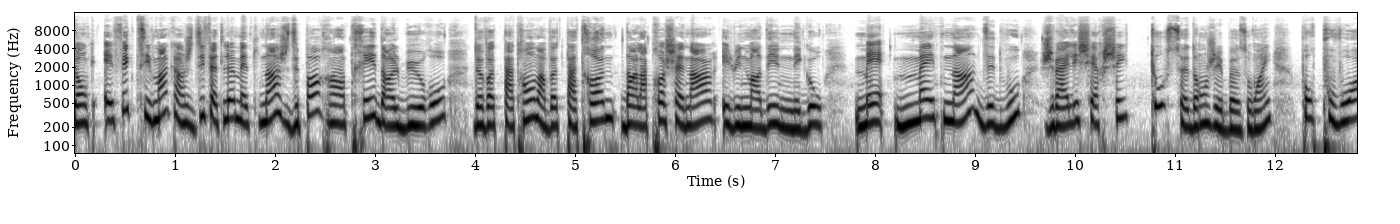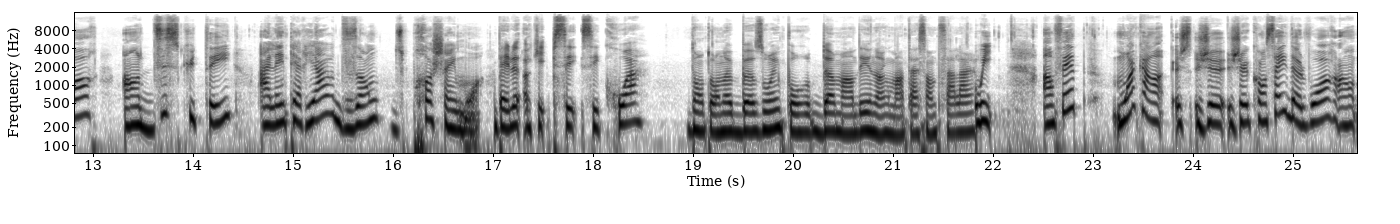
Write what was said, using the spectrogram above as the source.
Donc, effectivement, quand je dis faites-le maintenant, je dis pas rentrer dans le bureau de votre patron, dans votre patronne, dans la prochaine heure et lui demander une négo. Mais maintenant, dites-vous, je vais aller chercher tout ce dont j'ai besoin pour pouvoir en discuter à l'intérieur, disons, du prochain mois. Ben là, OK. C'est, c'est quoi dont on a besoin pour demander une augmentation de salaire? Oui. En fait, moi, quand je, je conseille de le voir en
